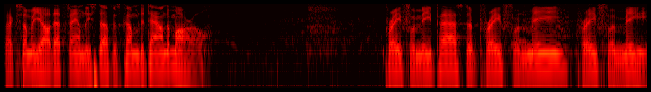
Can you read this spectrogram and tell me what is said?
In fact, some of y'all, that family stuff is coming to town tomorrow. Pray for me, Pastor. Pray for me. Pray for me.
